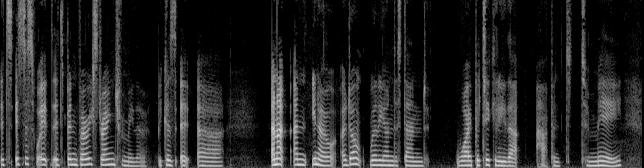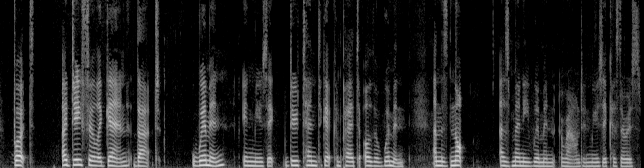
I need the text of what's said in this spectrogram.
It's it's just it. It's been very strange for me though because it. Uh, and I and you know I don't really understand why particularly that happened to me, but I do feel again that women in music do tend to get compared to other women, and there's not as many women around in music as there is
